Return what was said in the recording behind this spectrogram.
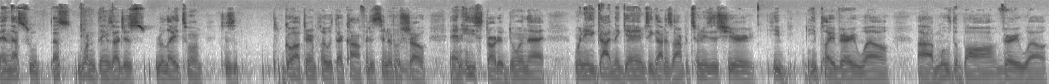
And that's that's one of the things I just relate to him. Just go out there and play with that confidence, and it'll show. And he started doing that when he got in the games. He got his opportunities this year. He he played very well, uh, moved the ball very well.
